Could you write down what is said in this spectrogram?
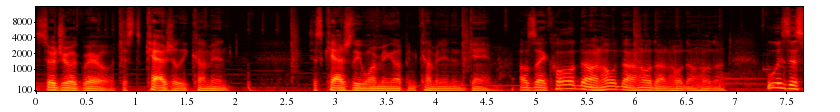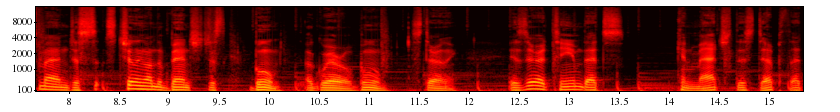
Sergio Aguero just casually come in, just casually warming up and coming in in the game. I was like, hold on, hold on, hold on, hold on, hold on. Who is this man just chilling on the bench? Just boom, Aguero, boom, Sterling. Is there a team that's can match this depth that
